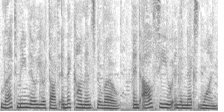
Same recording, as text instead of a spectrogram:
Let me know your thoughts in the comments below, and I'll see you in the next one.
